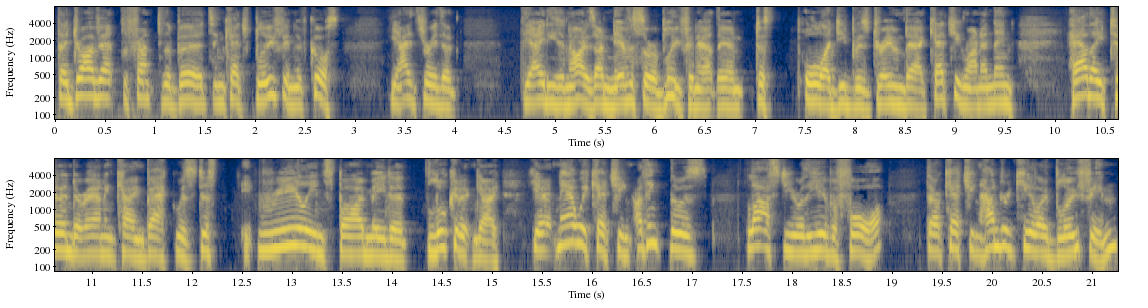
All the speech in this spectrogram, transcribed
They drive out the front to the birds and catch bluefin. Of course, you know, through the the 80s and 90s, I never saw a bluefin out there, and just all I did was dream about catching one. And then how they turned around and came back was just it really inspired me to look at it and go, yeah, now we're catching. I think there was last year or the year before they were catching 100 kilo bluefin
